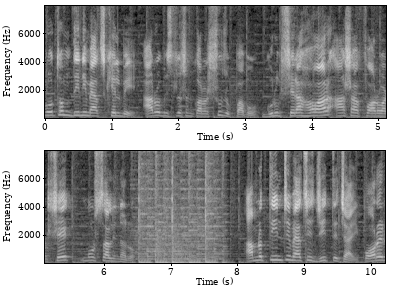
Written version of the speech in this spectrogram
প্রথম দিনই ম্যাচ খেলবে, আরও বিশ্লেষণ করার সুযোগ পাব। গ্রুপ সেরা হওয়ার আশা ফরওয়ার্ড শেখ মোরসালিনারও। আমরা তিনটি ম্যাচে জিততে চাই। পরের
